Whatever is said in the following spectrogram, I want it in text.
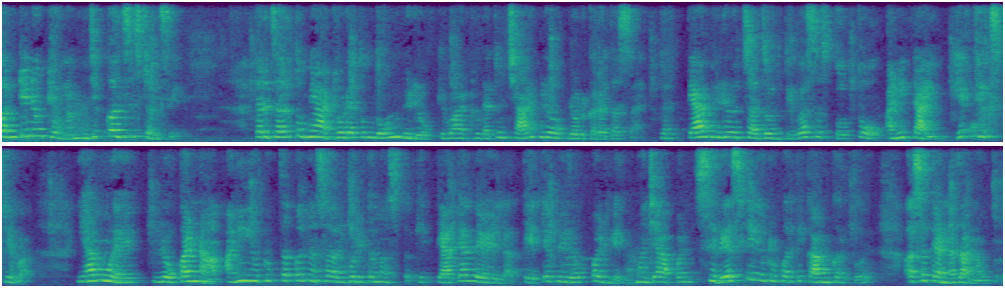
कंटिन्यू ठेवणं म्हणजे कन्सिस्टन्सी तर जर तुम्ही आठवड्यातून दोन व्हिडिओ किंवा आठवड्यातून चार व्हिडिओ अपलोड करत असाल तर त्या व्हिडिओचा जो दिवस असतो तो आणि टाईम हे फिक्स ठेवा. ह्यामुळे लोकांना आणि यूट्यूबचं पण असं अल्गोरिदम असतं की त्या त्या वेळेला ते ते व्हिडिओ पडले. म्हणजे आपण सिरियसली यूट्यूबवरती काम करतोय असं त्यांना जाणवतं.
